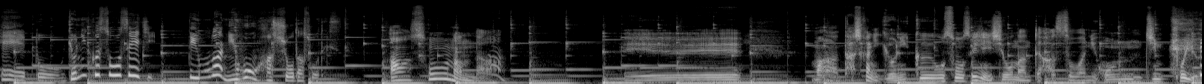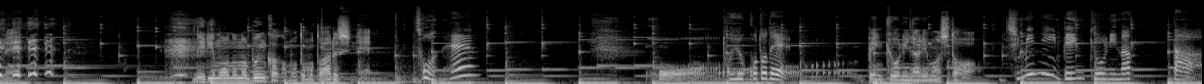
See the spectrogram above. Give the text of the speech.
えっ、と、魚肉ソーセージっていうものは日本発祥だそうです。あ、そうなんだ。へえ。まあ確かに魚肉をソーセージにしようなんて発想は日本人っぽいよね。練り物の文化がもともとあるしね。そうね。ほう。ということで、勉強になりました。地味に勉強になった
